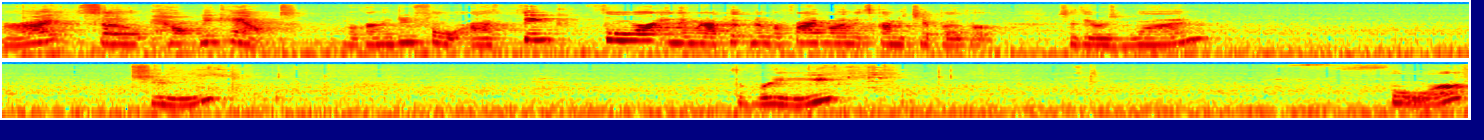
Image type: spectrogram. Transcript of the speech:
All right, so help me count. We're going to do four. I think four, and then when I put number five on, it's going to tip over. So there's one, two, three, four,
